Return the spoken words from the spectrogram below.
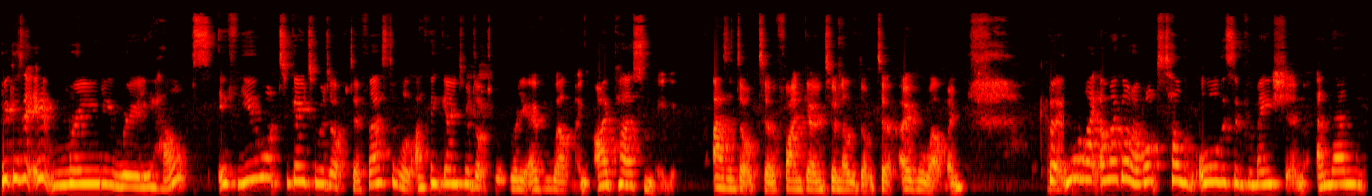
because it, it really, really helps. If you want to go to a doctor, first of all, I think going to a doctor is really overwhelming. I personally as a doctor, find going to another doctor overwhelming. But you're like, oh my God, I want to tell them all this information. And then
